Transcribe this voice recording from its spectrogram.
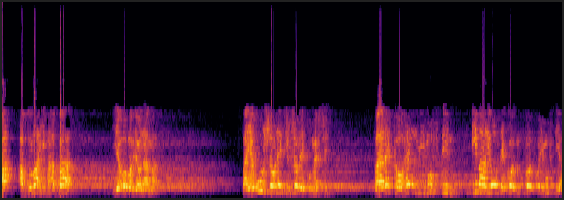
A Abdullah ibn Abbas je obavljao namaz. Pa je ušao neki čovjek u mešćin pa je rekao hel mi muftin ima li ovdje ko, ko, koji muftija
